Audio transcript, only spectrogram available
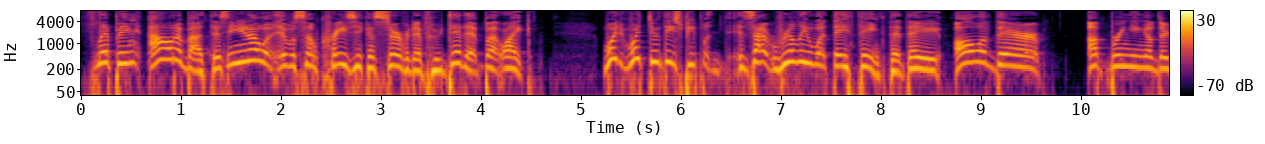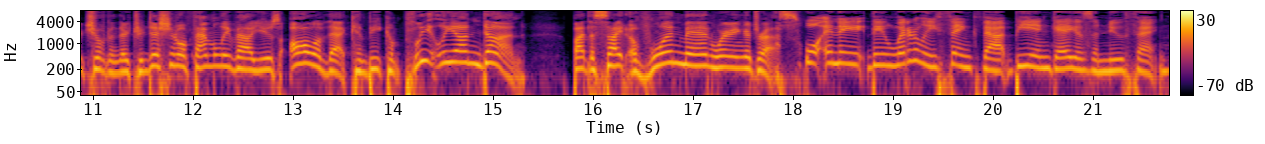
flipping out about this. And you know? It was some crazy conservative who did it, but like, what, what do these people, is that really what they think? That they, all of their upbringing of their children, their traditional family values, all of that can be completely undone by the sight of one man wearing a dress. Well, and they, they literally think that being gay is a new thing.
